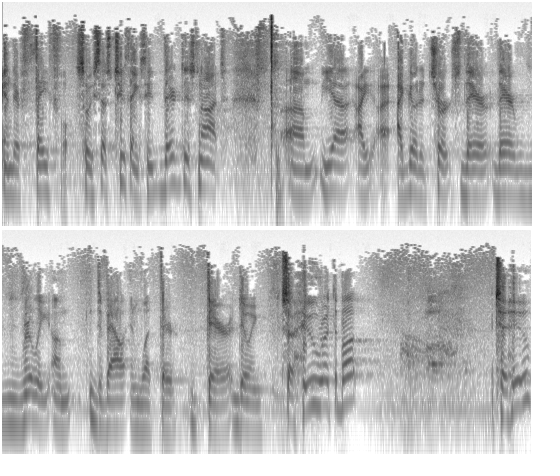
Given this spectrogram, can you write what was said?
and they're faithful. So he says two things. They're just not, um, yeah, I, I, go to church. They're they're really um, devout in what they're they're doing. So who wrote the book? To who?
